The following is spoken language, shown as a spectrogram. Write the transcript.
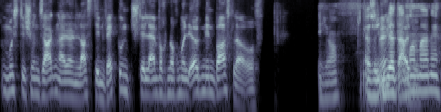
musst du schon sagen, also dann lass den weg und stell einfach nochmal irgendeinen Basler auf. Ja, also ne? ich werde also, mal meine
